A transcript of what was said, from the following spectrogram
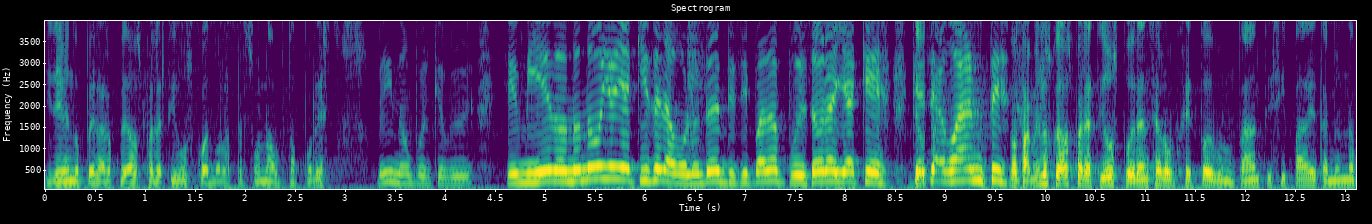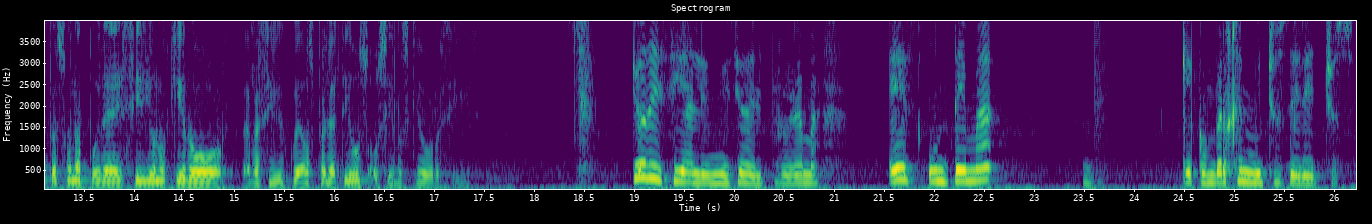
y deben operar cuidados paliativos cuando la persona opta por estos. Sí, no, porque pues, qué miedo, no, no, yo ya quise la voluntad anticipada, pues ahora ya que, que se aguante. No, también los cuidados paliativos podrían ser objeto de voluntad anticipada y también una persona podría decir yo no quiero recibir cuidados paliativos o sí los quiero recibir. Yo decía al inicio del programa, es un tema que convergen muchos derechos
